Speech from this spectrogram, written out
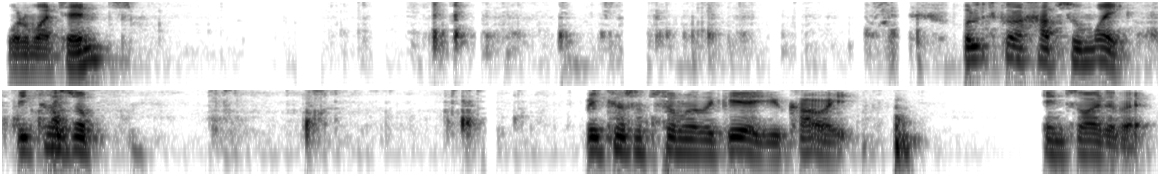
one of my tins. but it's going to have some weight because of because of some of the gear you carry inside of it.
